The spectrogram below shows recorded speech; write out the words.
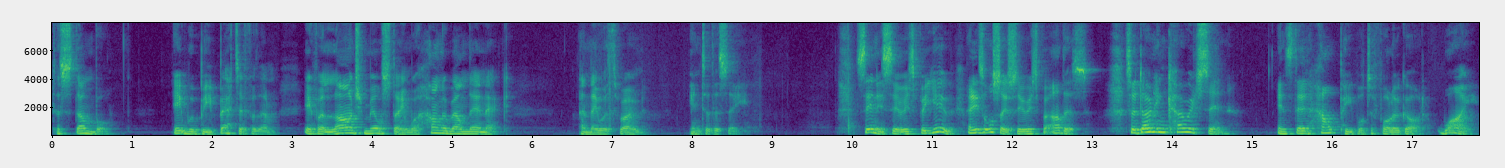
to stumble, it would be better for them if a large millstone were hung around their neck and they were thrown into the sea. Sin is serious for you, and it's also serious for others. So don't encourage sin. Instead, help people to follow God. Why?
